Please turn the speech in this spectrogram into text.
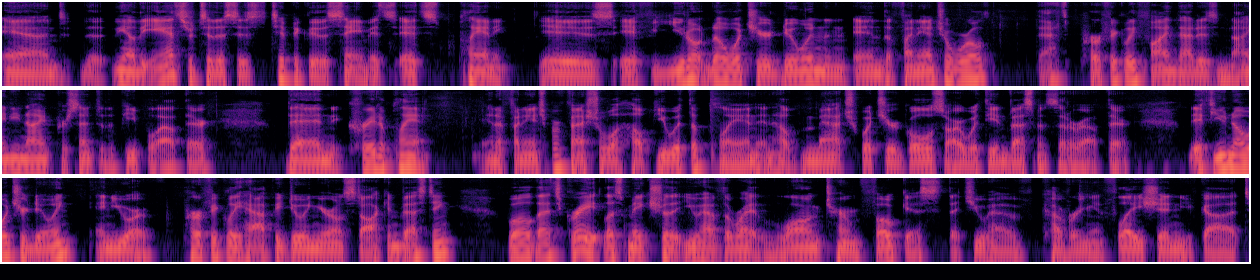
And the, you know, the answer to this is typically the same. It's it's planning. Is if you don't know what you're doing in, in the financial world, that's perfectly fine. That is 99% of the people out there. Then create a plan. And a financial professional will help you with the plan and help match what your goals are with the investments that are out there. If you know what you're doing and you are perfectly happy doing your own stock investing, well, that's great. Let's make sure that you have the right long term focus, that you have covering inflation, you've got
